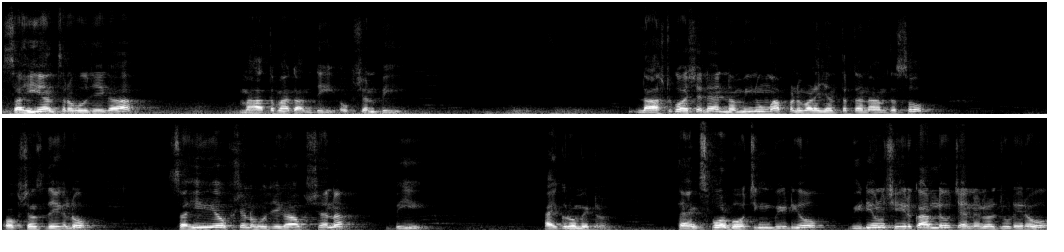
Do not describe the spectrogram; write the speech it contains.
ਸਹੀ ਆਨਸਰ ਹੋ ਜਾਏਗਾ Mahatma Gandhi option B last question ਹੈ, ਨਮੀ ਨੂੰ ਮਾਪਣ ਵਾਲੇ ਯੰਤਰ ਦਾ ਨਾਮ ਦੱਸੋ। ਆਪਸ਼ਨਸ ਦੇਖ ਲਓ। ਸਹੀ ਆਪਸ਼ਨ ਹੋ ਜਾਏਗਾ option B hygrometer thanks for watching video video ਨੂੰ ਸ਼ੇਅਰ ਕਰ ਲਿਓ, ਚੈਨਲ ਨਾਲ ਜੁੜੇ ਰਹੋ।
